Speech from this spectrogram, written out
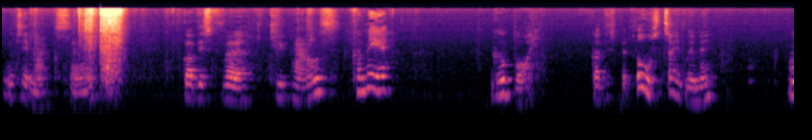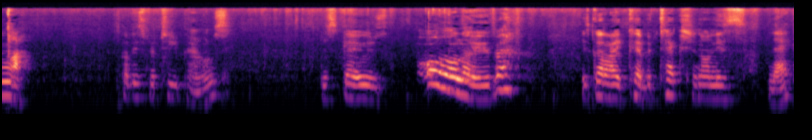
Isn't it, Max? Eh? Got this for two pounds. Come here. Good boy. Got this for oh sorry Mimi. Mwah. Got this for two pounds. This goes all over. He's got like a protection on his neck.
